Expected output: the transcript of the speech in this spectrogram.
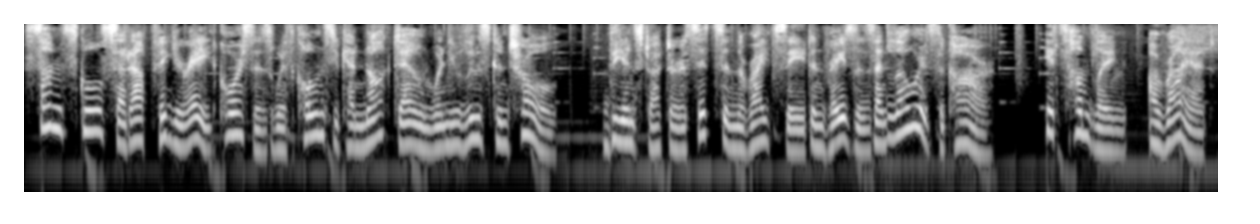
Some schools set up figure-eight courses with cones you can knock down when you lose control. The instructor sits in the right seat and raises and lowers the car. It's humbling, a riot,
